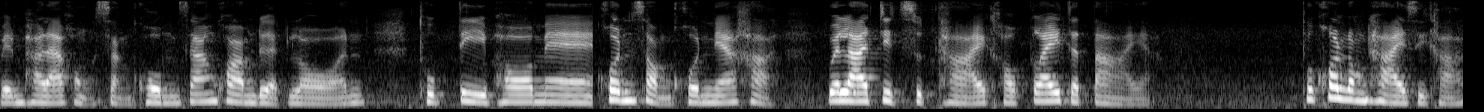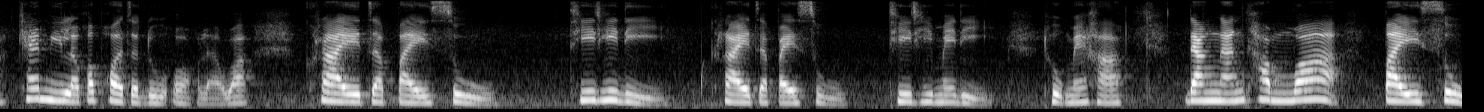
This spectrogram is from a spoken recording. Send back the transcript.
เป็นภาระของสังคม สร้างความเดือดร้อน ทุบตีพ่อแม่ คนสองคนเนี้ยค่ะ เวลาจิตสุดท้ายเขาใกล้จะตายอะทุกคนลองทายสิคะ แค่นี้เราก็พอจะดูออกแล้วว่า ใครจะไปสู่ที่ที่ดี ใครจะไปสู่ที่ที่ไม่ดี ถูกไหมคะ ดังนั้นคำว่า ไปสู่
